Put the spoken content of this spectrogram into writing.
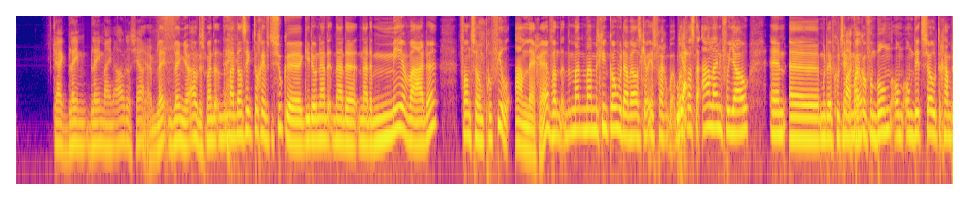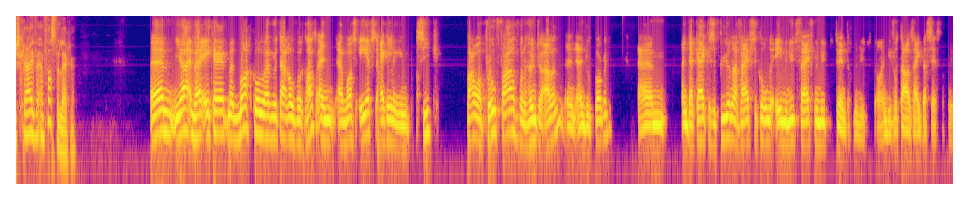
Kijk, blame, blame mijn ouders, ja. Ja, blame, blame je ouders. Maar, maar dan zit ik toch even te zoeken, Guido, naar de, naar de, naar de meerwaarde van zo'n profiel aanleggen. Hè? Van, maar, maar misschien komen we daar wel als ik jou eerst vraag. Wat Ja. was de aanleiding voor jou en eh, ik moet even goed zeggen, Marco. Marco, van Bon, om, om dit zo te gaan beschrijven en vast te leggen? Ehm, ja, wij, ik heb met Marco hebben we het daarover gehad. En er was eerst eigenlijk een klassiek power profile van Hunter Allen en Andrew Coggin. Ehm, en daar kijken ze puur naar 5 seconden, 1 minuut, 5 minuten, 20 minuten. Oh, en die vertalen ze eigenlijk naar 60 minuten.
